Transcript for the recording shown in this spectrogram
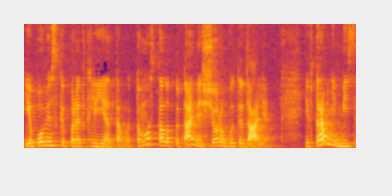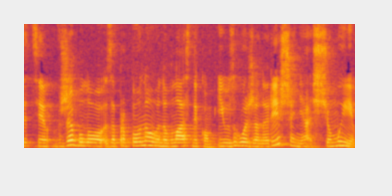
і обов'язки перед клієнтами, тому стало питання, що робити далі. І в травні місяці вже було запропоновано власником і узгоджено рішення, що ми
